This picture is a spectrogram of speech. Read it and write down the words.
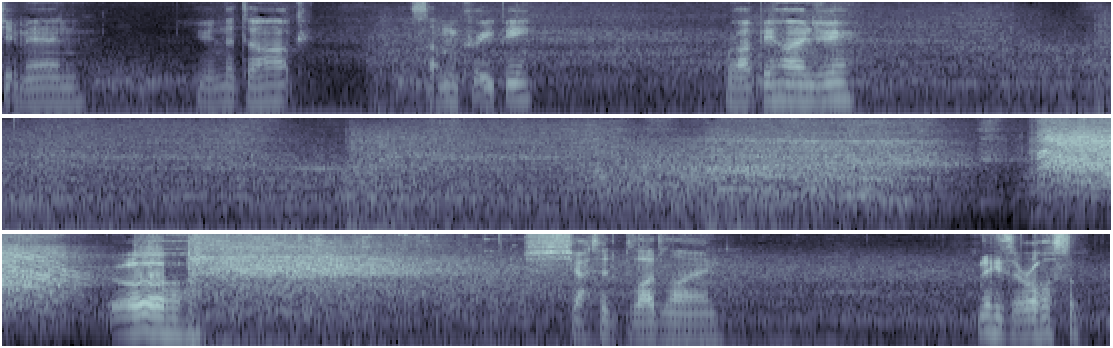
Shit, man. You're in the dark. Something creepy. Right behind you. Oh. Shattered bloodline. These are awesome.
